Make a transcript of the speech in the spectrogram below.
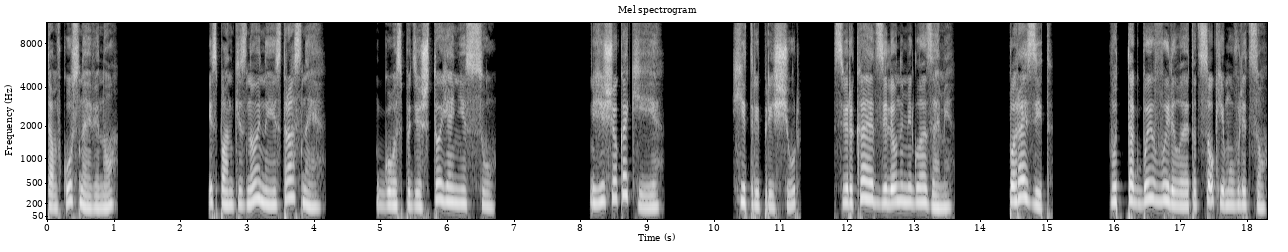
Там вкусное вино. Испанки знойные и страстные. Господи, что я несу? Еще какие? Хитрый прищур, сверкает зелеными глазами. Паразит. Вот так бы и вылила этот сок ему в лицо,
